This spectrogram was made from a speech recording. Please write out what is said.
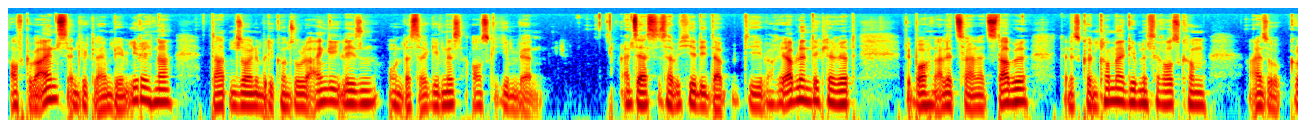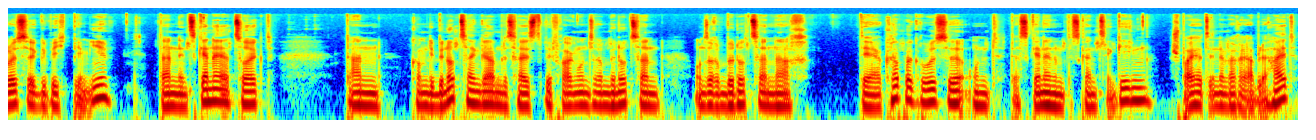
Aufgabe 1, entwickle einen BMI-Rechner. Daten sollen über die Konsole eingelesen und das Ergebnis ausgegeben werden. Als erstes habe ich hier die, die Variablen deklariert. Wir brauchen alle Zahlen als Double, denn es können Komma-Ergebnisse rauskommen. Also Größe, Gewicht, BMI. Dann den Scanner erzeugt. Dann kommen die Benutzereingaben, das heißt, wir fragen unseren Benutzern, unsere Benutzer nach der Körpergröße und der Scanner nimmt das Ganze entgegen, speichert in der Variable Height.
